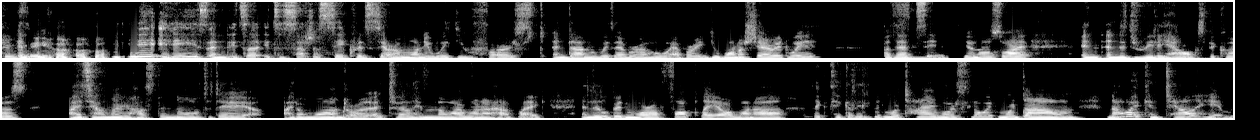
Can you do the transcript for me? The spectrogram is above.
it, it is and it's a it's a, such a sacred ceremony with you first and then with ever whoever you want to share it with but that's mm. it you know so i and and it really helps because i tell my husband no today i don't want or i tell him no i want to have like a little bit more of foreplay or want to like take a little bit more time or slow it more down. Now i can tell him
